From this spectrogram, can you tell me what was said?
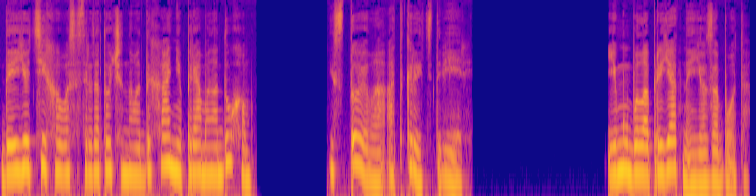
до ее тихого сосредоточенного дыхания прямо над ухом, и стоило открыть дверь. Ему была приятна ее забота.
